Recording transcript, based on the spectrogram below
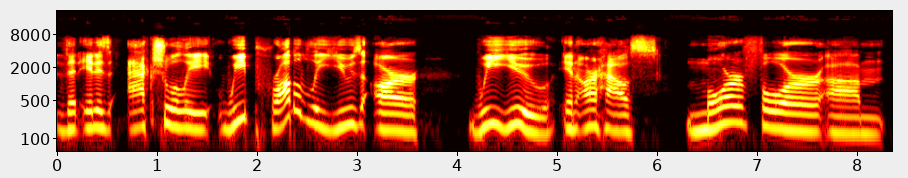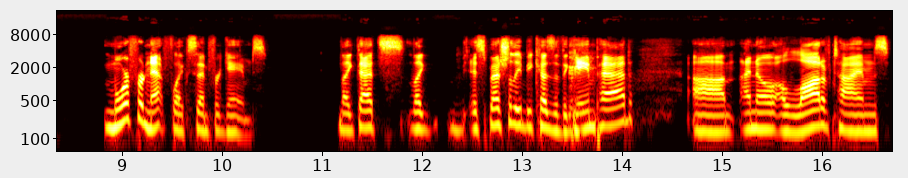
that it is actually we probably use our Wii U in our house more for um more for Netflix than for games. Like that's like especially because of the gamepad. Um, I know a lot of times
